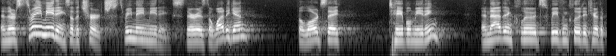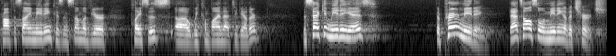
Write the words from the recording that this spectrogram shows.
And there's three meetings of the church, three main meetings. There is the what again? The Lord's Day table meeting. And that includes, we've included here the prophesying meeting, because in some of your places uh, we combine that together. The second meeting is the prayer meeting. That's also a meeting of the church.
